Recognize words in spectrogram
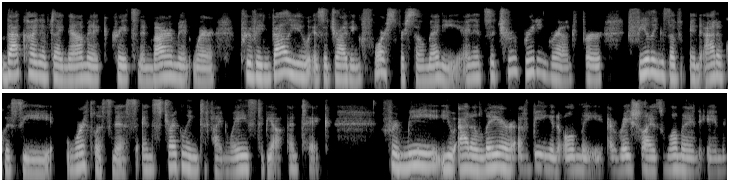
That kind of dynamic creates an environment where proving value is a driving force for so many, and it's a true breeding ground for feelings of inadequacy, worthlessness, and struggling to find ways to be authentic for me, you add a layer of being an only, a racialized woman in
